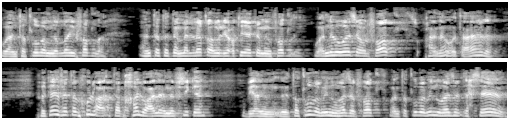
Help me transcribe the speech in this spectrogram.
وأن تطلب من الله فضله أن تتملقه ليعطيك من فضله وأنه واسع الفضل سبحانه وتعالى. فكيف تبخل, تبخل على نفسك بأن تطلب منه هذا الفضل وأن تطلب منه هذا الإحسان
